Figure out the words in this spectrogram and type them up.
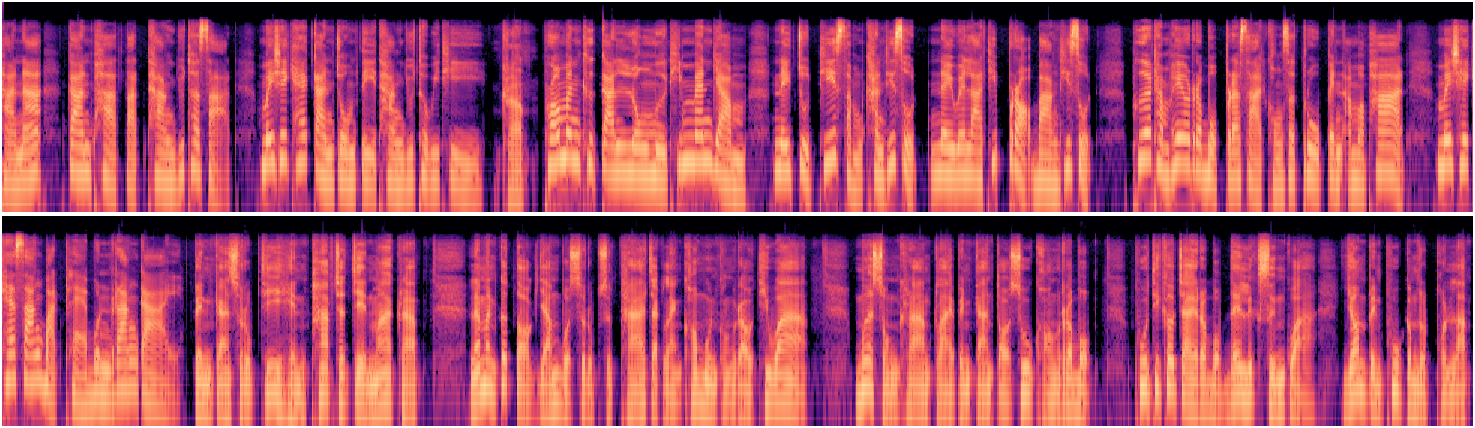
ฐานะการผ่าตัดทางยุทธศาสตร์ ไม่ใช่แค่การโจมตีทางยุทธวิธี ครับ เพราะมันคือการลงมือที่แม่นยำในจุดที่สำคัญที่สุด ในเวลาที่เปราะบางที่สุด เพื่อทำให้ระบบประสาทของศัตรูเป็นอัมพาตไม่ใช่แค่สร้างบาดแผลบนร่างกาย เป็นการสรุปที่เห็นภาพชัดเจนมากครับ และมันก็ตอกย้ำบทสรุปสุดท้ายจากแหล่งข้อมูลของเราที่ว่า เมื่อสงครามกลายเป็นการต่อสู้ของระบบ ผู้ที่เข้าใจระบบได้ลึกซึ้งกว่า ย่อมเป็นผู้กำหนดผลลัพธ์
